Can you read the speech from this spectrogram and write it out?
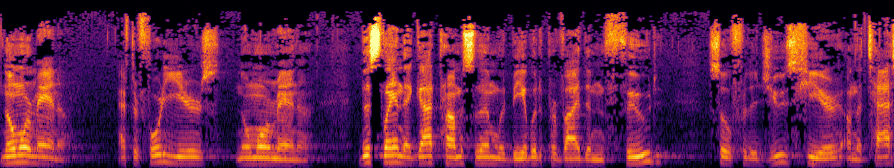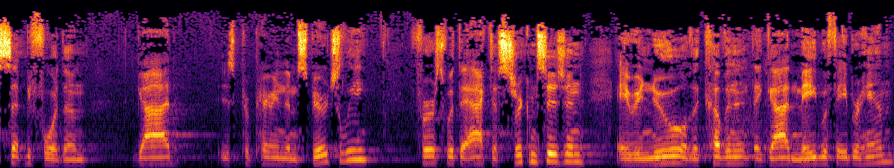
No more manna. After 40 years, no more manna. This land that God promised them would be able to provide them food. So for the Jews here, on the task set before them, God is preparing them spiritually, first with the act of circumcision, a renewal of the covenant that God made with Abraham,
